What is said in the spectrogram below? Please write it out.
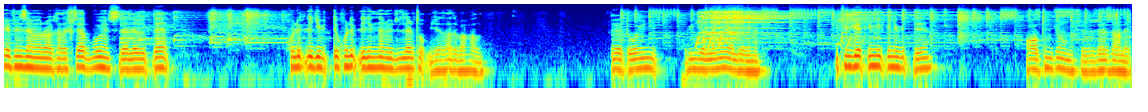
Hepinize merhaba arkadaşlar. Bugün sizlerle birlikte Kulüp Ligi bitti. Kulüp Ligi'nden ödülleri toplayacağız. Hadi bakalım. Evet oyun güncelleme geldi oyuna. Üçüncü etkinlik günü bitti. Altıncı olmuşuz. Rezalet.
